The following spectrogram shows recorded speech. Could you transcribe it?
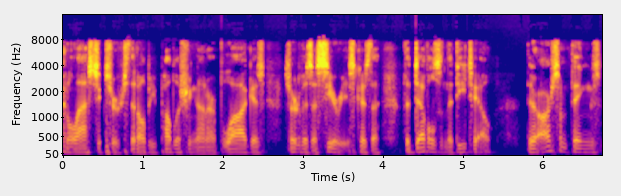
and Elasticsearch that I'll be publishing on our blog as sort of as a series because the, the devil's in the detail. There are some things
